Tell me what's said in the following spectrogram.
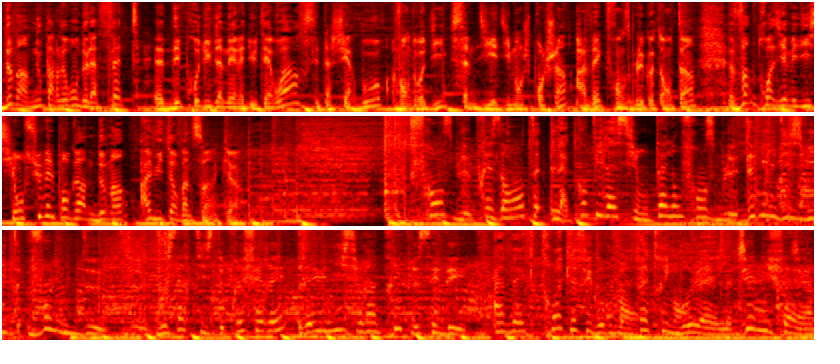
Demain, nous parlerons de la fête des produits de la mer et du terroir. C'est à Cherbourg, vendredi, samedi et dimanche prochain, avec France Bleu Cotentin. 23e édition, suivez le programme demain à 8h25. France Bleu présente la compilation Talent France Bleu 2018 volume 2. Vos artistes préférés réunis sur un triple CD avec trois cafés gourmands Patrick Bruel, Jennifer,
